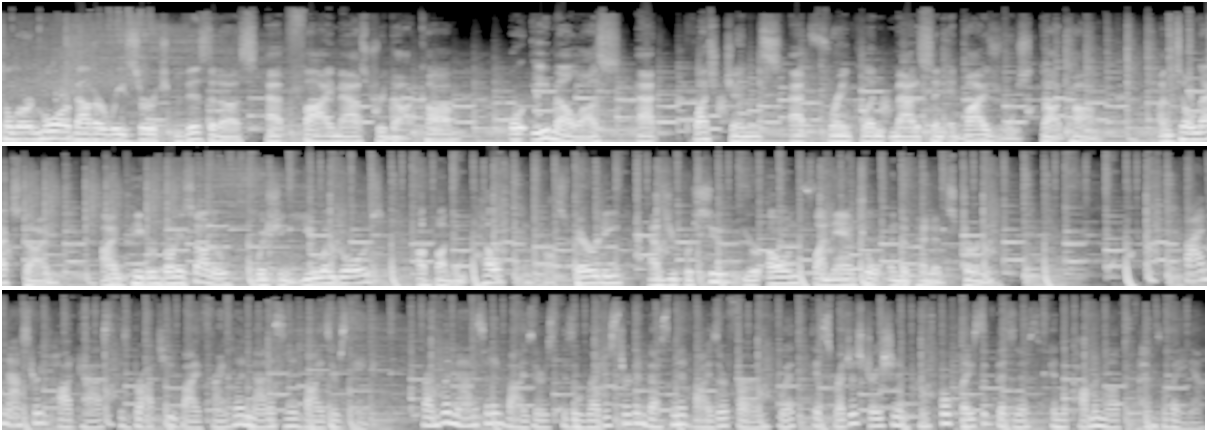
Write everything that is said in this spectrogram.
To learn more about our research, visit us at FIMastery.com or email us at questions at franklinmadisonadvisors.com. Until next time, I'm Peter Donisanu, wishing you and yours abundant health and prosperity as you pursue your own financial independence journey. FI Mastery podcast is brought to you by Franklin Madison Advisors, Inc. Franklin Madison Advisors is a registered investment advisor firm with its registration and principal place of business in the Commonwealth of Pennsylvania.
